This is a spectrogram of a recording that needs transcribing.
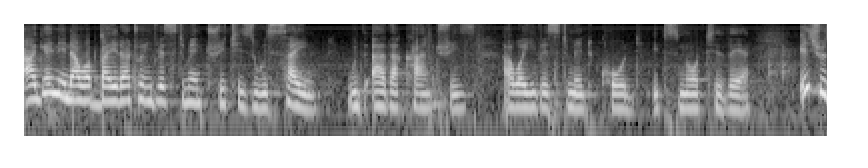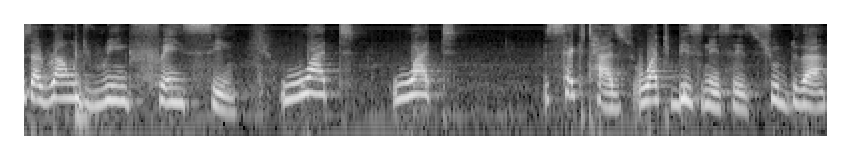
Again, in our bilateral investment treaties we sign with other countries, our investment code, it's not there. Issues around ring fencing. What, what sectors, what businesses should the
